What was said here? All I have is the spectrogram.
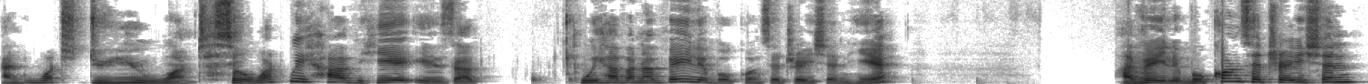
and what do you want? So what we have here is that we have an available concentration here. Available concentration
